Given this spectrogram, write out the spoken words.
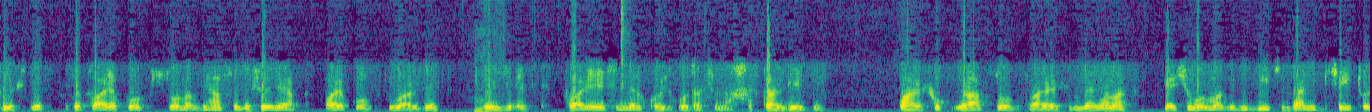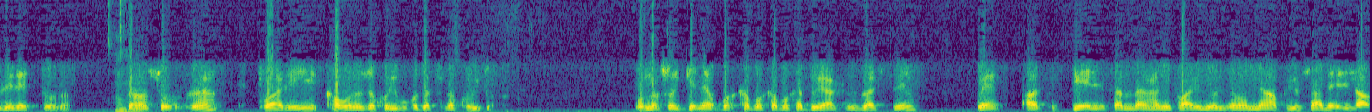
gözlü. Mesela fare korkusu olan bir hastada şöyle yaptık. Fare korkusu vardı. Hı. Önce fare resimleri koyduk odasına. Hastanedeydi. Fare çok rahatsız oldu fare resimleri ama gerçek olmadığını bildiği için de hani bir şeyi tolere etti onu. Hı. Daha sonra fareyi kavanoza koyup odasına koyduk. Ondan sonra gene baka baka baka duyarsızlaştı ve artık diğer insanlar hani fare gördüğü zaman ne yapıyorsa hani elini al,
